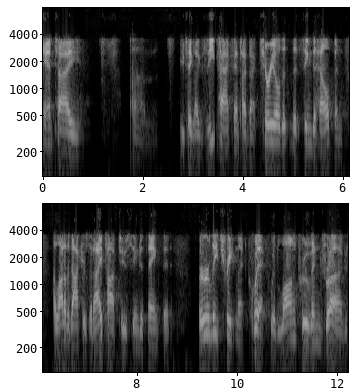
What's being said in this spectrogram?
anti, um, you take like Z-Paks, antibacterial that, that seem to help. And a lot of the doctors that I talk to seem to think that early treatment quick with long proven drugs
